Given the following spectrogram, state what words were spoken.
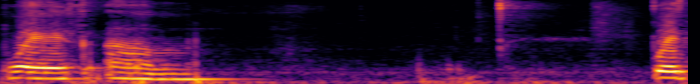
Pues pues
